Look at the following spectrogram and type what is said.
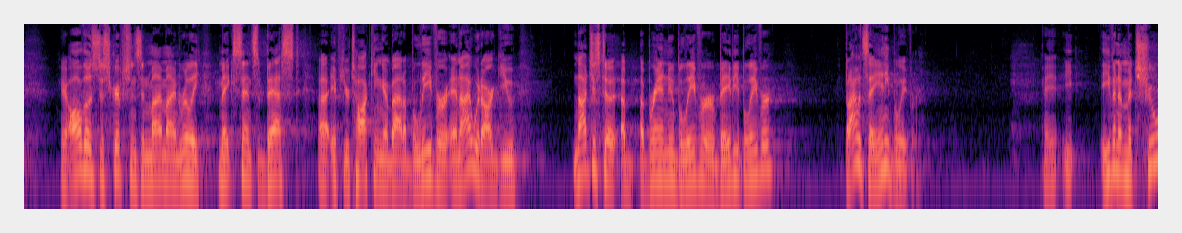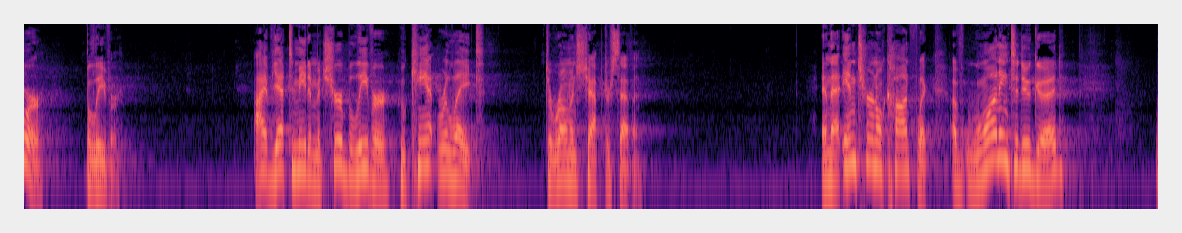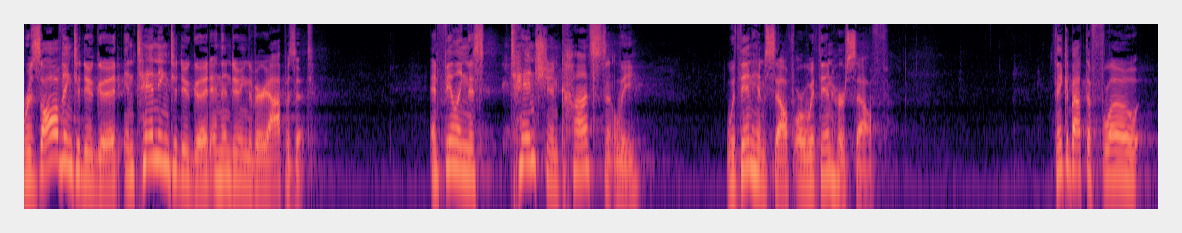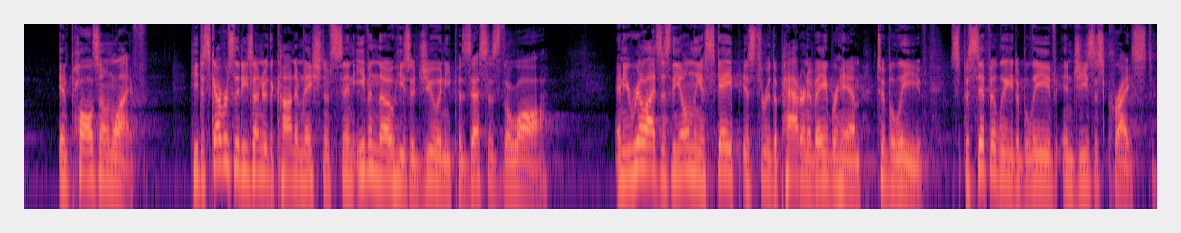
You know, all those descriptions, in my mind, really make sense best uh, if you're talking about a believer. And I would argue not just a, a, a brand new believer or baby believer, but I would say any believer. Okay? E- even a mature believer. I have yet to meet a mature believer who can't relate to Romans chapter 7. And that internal conflict of wanting to do good, resolving to do good, intending to do good, and then doing the very opposite. And feeling this tension constantly within himself or within herself. Think about the flow in Paul's own life. He discovers that he's under the condemnation of sin, even though he's a Jew and he possesses the law. And he realizes the only escape is through the pattern of Abraham to believe, specifically to believe in Jesus Christ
